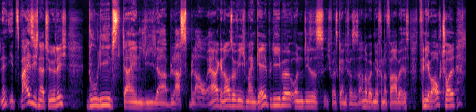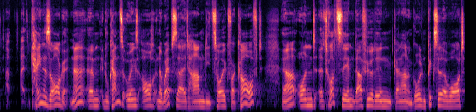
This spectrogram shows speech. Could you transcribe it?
Jetzt weiß ich natürlich, du liebst dein lila blassblau, ja, genauso wie ich mein Gelb liebe und dieses, ich weiß gar nicht, was das andere bei mir von der Farbe ist, finde ich aber auch toll keine Sorge, ne? Ähm, du kannst übrigens auch eine Website haben, die Zeug verkauft, ja, und äh, trotzdem dafür den, keine Ahnung, Golden Pixel Award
